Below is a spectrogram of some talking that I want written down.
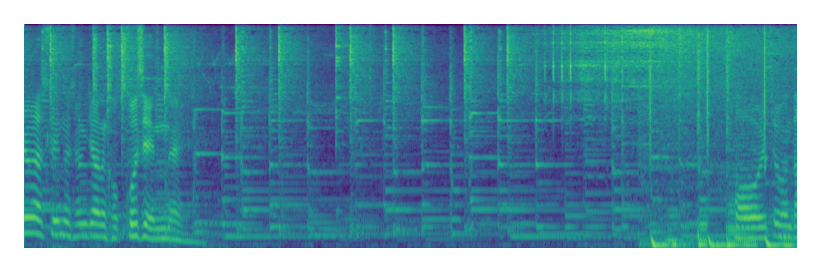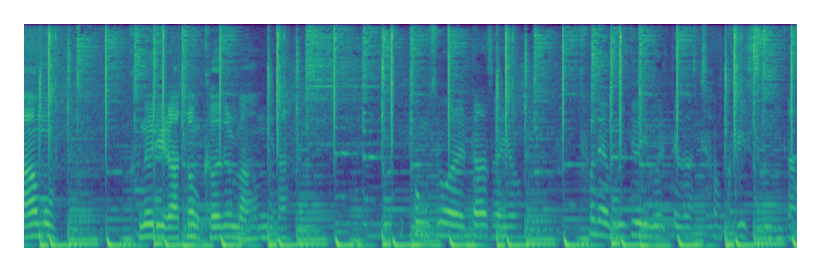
그 쉬어갈 수 있는 정자는 곳곳에 있네. 어, 이쪽은 나무 그늘이라 좀 거들만 합니다. 통숭아를 따서요. 손에 물들이고 올 때가 참 그립습니다.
